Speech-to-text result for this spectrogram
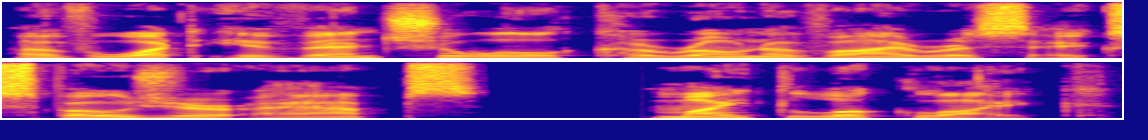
of what eventual coronavirus exposure apps might look like,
